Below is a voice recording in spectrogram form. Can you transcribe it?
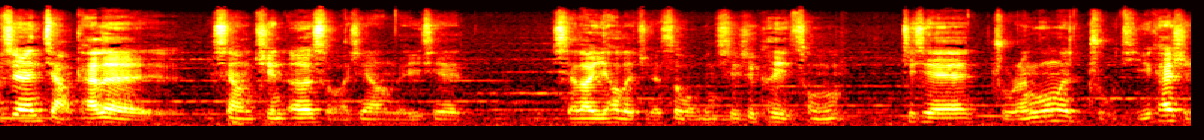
既然讲开了像 Jane Erso 这样的一些《侠盗一号》的角色，我们其实可以从这些主人公的主题开始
